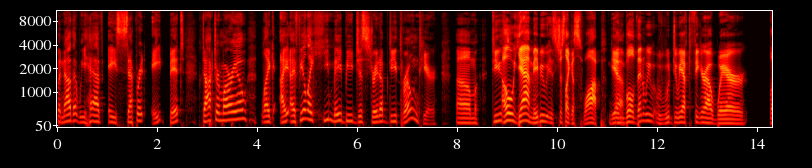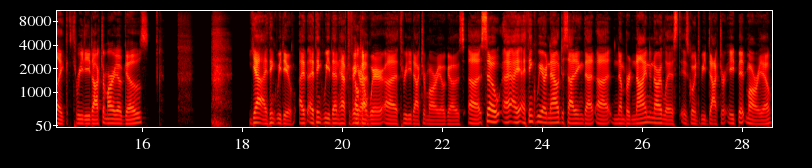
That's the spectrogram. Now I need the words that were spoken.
but now that we have a separate 8-bit Dr. Mario, like I, I feel like he may be just straight up dethroned here. Um, do you? Oh yeah, maybe it's just like a swap. Yeah. And, well, then we do we have to figure out where like 3D Dr. Mario goes? Yeah, I think we do. I, I think we then have to figure Okay. out where uh, 3D Dr. Mario goes. Uh, so I, I think we are now deciding that uh, number nine in our list is going to be Dr. 8 bit Mario.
